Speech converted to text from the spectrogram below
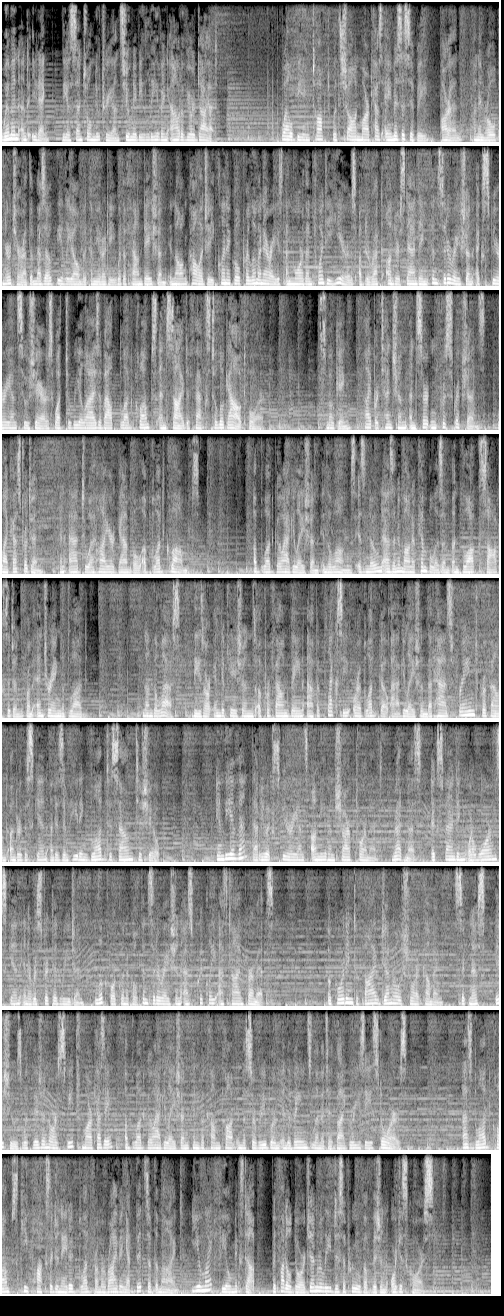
women and eating, the essential nutrients you may be leaving out of your diet. Well-being talked with Sean Marquez a Mississippi, RN, an enrolled nurture at the mesothelioma community with a foundation in oncology clinical preliminaries and more than 20 years of direct understanding consideration experience who shares what to realize about blood clumps and side effects to look out for. Smoking, hypertension and certain prescriptions, like estrogen, can add to a higher gamble of blood clumps. A blood coagulation in the lungs is known as a pneumonic embolism and blocks oxygen from entering the blood. Nonetheless, these are indications of profound vein apoplexy or a blood coagulation that has framed profound under the skin and is impeding blood to sound tissue. In the event that you experience uneven sharp torment, redness, expanding or warm skin in a restricted region, look for clinical consideration as quickly as time permits. According to 5 general shortcoming, sickness, issues with vision or speech Marquez, a blood coagulation can become caught in the cerebrum in the veins limited by greasy stores. As blood clumps keep oxygenated blood from arriving at bits of the mind, you might feel mixed up, befuddled or generally disapprove of vision or discourse.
